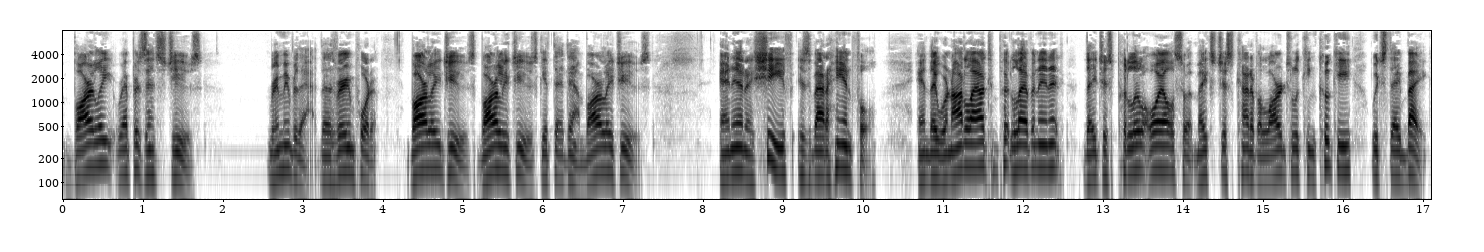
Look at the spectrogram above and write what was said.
Barley represents Jews. Remember that. That's very important. Barley Jews. Barley Jews. Get that down. Barley Jews. And then a sheaf is about a handful and they were not allowed to put leaven in it. They just put a little oil so it makes just kind of a large looking cookie, which they bake.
